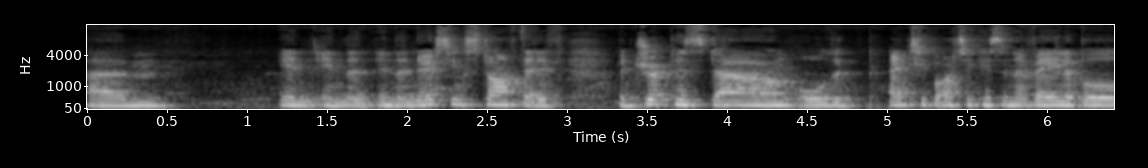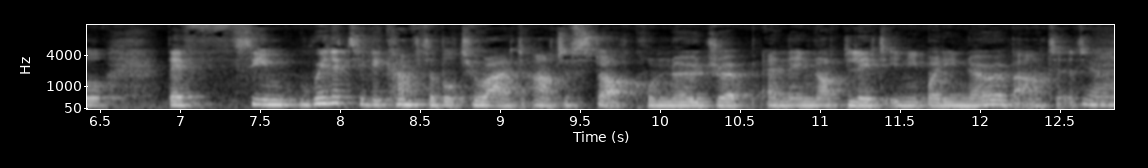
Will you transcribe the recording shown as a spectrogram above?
um, in, in the in the nursing staff that if a drip is down or the antibiotic isn't available, they seem relatively comfortable to write out of stock or no drip and then not let anybody know about it. Yeah.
